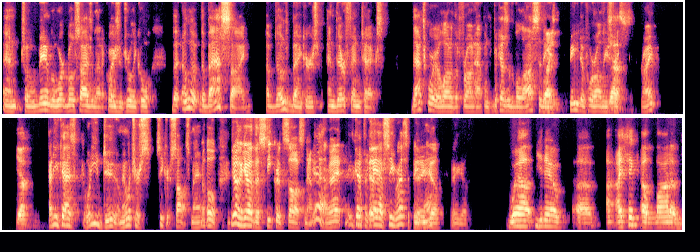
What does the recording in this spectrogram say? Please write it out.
And so being able to work both sides of that equation is really cool. But on the, the BaaS side of those bankers and their fintechs, that's where a lot of the fraud happens because of the velocity right. and speed of where all these yes. things, right? Yep. How do you guys? What do you do? I mean, what's your secret sauce, man? Oh, you don't get the secret sauce now. Yeah, right. He's got the KFC recipe. There you man. go. There you go. Well, you know, uh, I, I, think a lot of,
